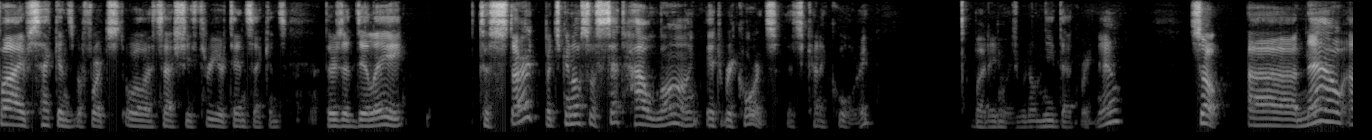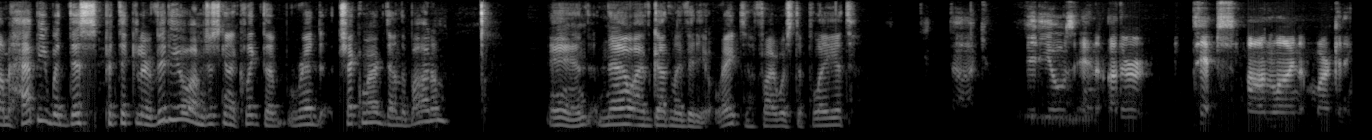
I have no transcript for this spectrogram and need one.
five seconds before it's well it's actually three or ten seconds there's a delay to start but you can also set how long it records. That's kind of cool right? But anyways we don't need that right now. So uh now I'm happy with this particular video. I'm just going to click the red check mark down the bottom. And now I've got my video right? If I was to play it. Videos and other tips online marketing.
